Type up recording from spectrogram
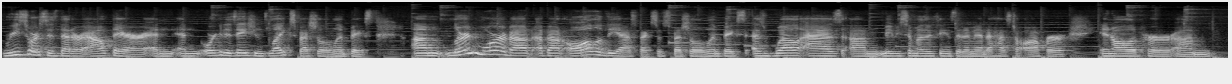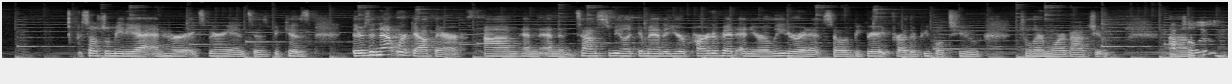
resources that are out there and, and organizations like Special Olympics, um, learn more about, about all of the aspects of Special Olympics, as well as um, maybe some other things that Amanda has to offer in all of her um, social media and her experiences because there's a network out there. Um, and and it sounds to me like amanda you're part of it and you're a leader in it. So it'd be great for other people to to learn more about you. Um, absolutely. um,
